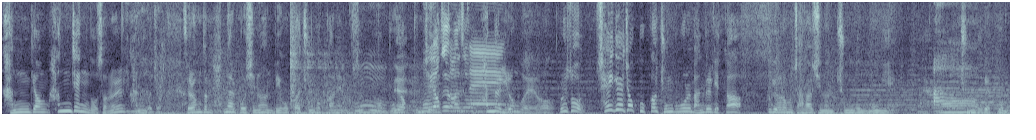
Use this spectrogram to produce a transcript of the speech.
강경 항쟁 노선을 가는 거죠. 여러분들 맨날 보시는 미국과 중국 간의 무슨 뭐 무역 분쟁, 무역. 전쟁. 한날 이런 거예요. 그래서 세계적 국가 중국을 만들겠다. 그게 여러분 잘 아시는 중국 몽이에요. 중국의 꿈.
